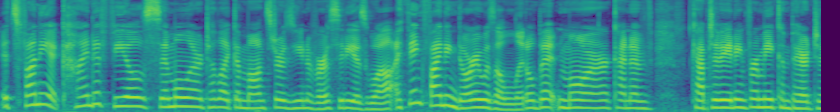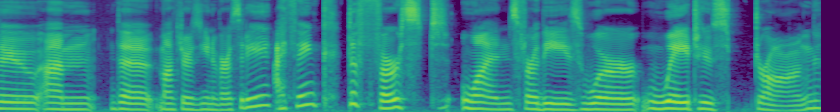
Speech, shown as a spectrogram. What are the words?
it's funny it kind of feels similar to like a monsters university as well. I think finding dory was a little bit more kind of captivating for me compared to um the monsters university. I think the first ones for these were way too strong.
